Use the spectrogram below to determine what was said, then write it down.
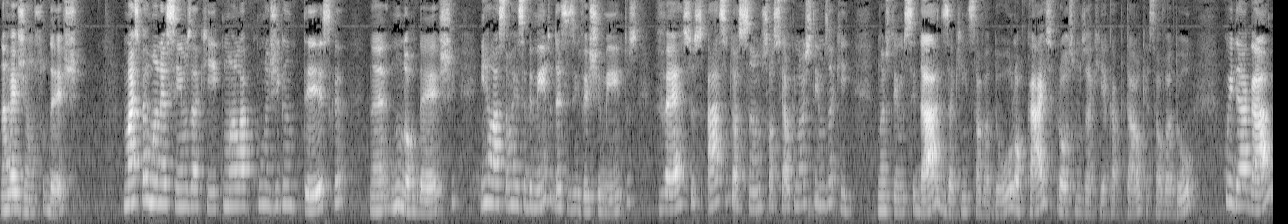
na região Sudeste, mas permanecemos aqui com uma lacuna gigantesca né, no Nordeste em relação ao recebimento desses investimentos versus a situação social que nós temos aqui. Nós temos cidades aqui em Salvador, locais próximos aqui à capital, que é Salvador, com IDH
